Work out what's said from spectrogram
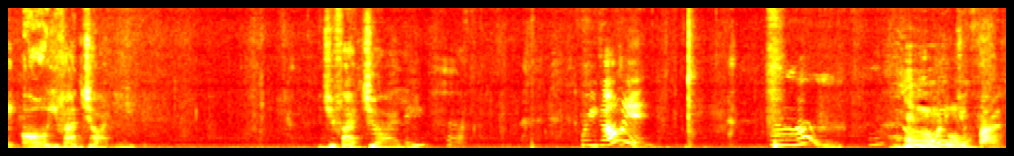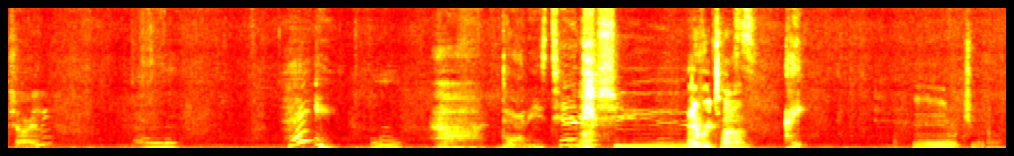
Hi. Oh, you found Charlie? Did you find Charlie? Where are you going? Oh. What did you find, Charlie? Hey! Daddy's tennis shoes. Every time. Hey. And we're chewing on.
